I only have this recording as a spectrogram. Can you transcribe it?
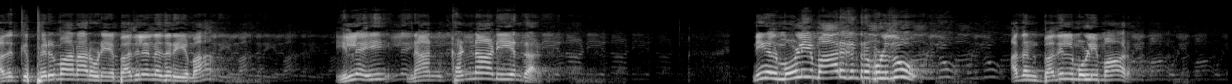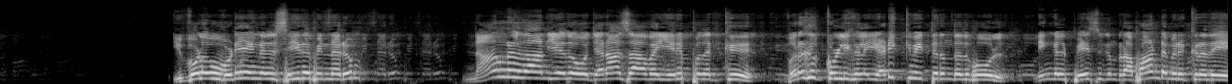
அதற்கு பெருமானாருடைய பதில் என்ன தெரியுமா? இல்லை நான் கண்ணாடி என்றார். நீங்கள் மொழி மாறுகின்ற பொழுது அதன் பதில் மொழி மாறும். இவ்வளவு விடயங்கள் செய்த பின்னரும் நாங்கள் தான் ஏதோ ஜனாசாவை எரிப்பதற்கு விறகு கொள்ளிகளை அடுக்கி வைத்திருந்தது போல் நீங்கள் பேசுகின்ற அபாண்டம் இருக்கிறதே.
